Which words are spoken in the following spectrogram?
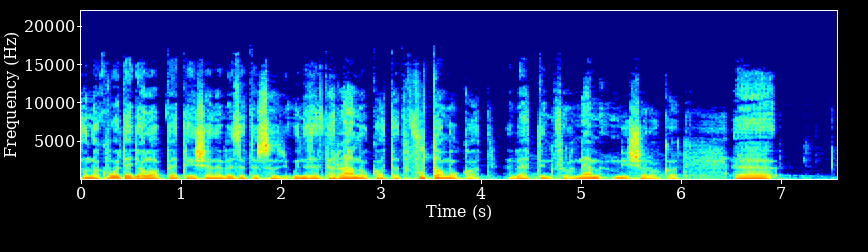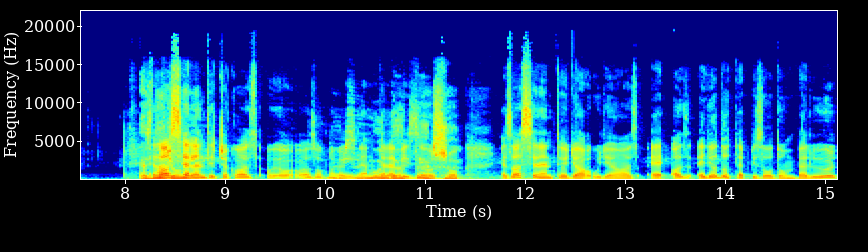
Annak volt egy alapvetése, nevezetes, hogy úgynevezett ránokat, tehát futamokat vettünk föl, nem műsorokat. Ez, ez nagyon... azt jelenti csak az, azoknak, akik nem mondjad, televíziósok, persze. ez azt jelenti, hogy a, ugye az, az, egy adott epizódon belül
